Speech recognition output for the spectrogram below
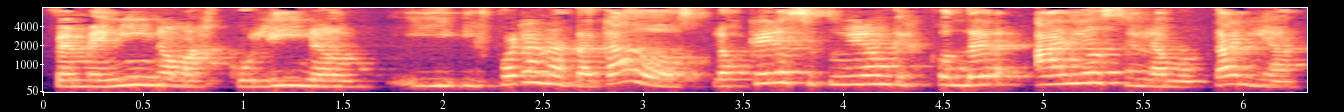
femenino, masculino, y, y fueron atacados. Los que se tuvieron que esconder años en la montaña.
